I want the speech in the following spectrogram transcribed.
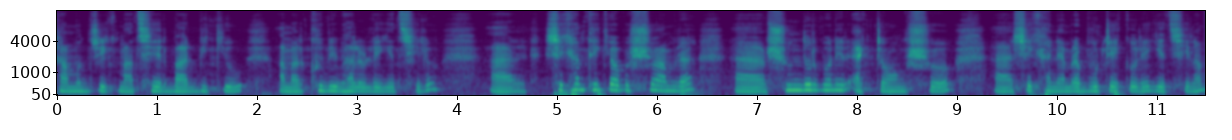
সামুদ্রিক মাছের বারবিকিউ আমার খুবই ভালো লেগেছিল। আর সেখান থেকে অবশ্য আমরা সুন্দরবনের একটা অংশ সেখানে আমরা বুটে করে গেছিলাম।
